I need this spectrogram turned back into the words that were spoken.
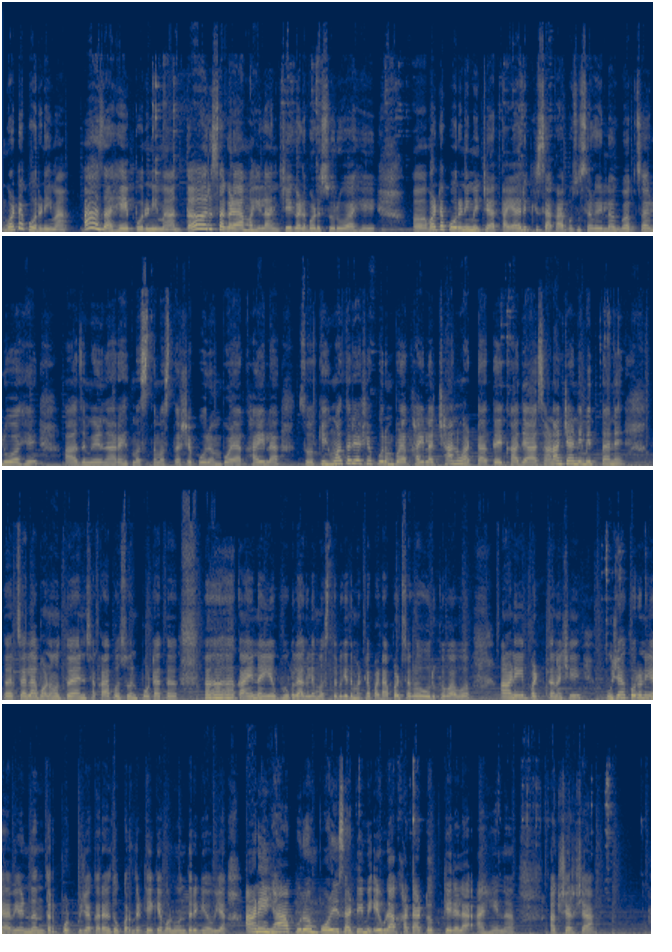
वटपौर्णिमा. आज आहे पौर्णिमा. तर सगळ्या महिलांची गडबड सुरू आहे. वटपौर्णिमेच्या तयारीची सकाळपासून सगळी लगबग चालू आहे. आज मिळणार आहेत मस्त मस्त अशा पुरणपोळ्या खायला. सो केव्हा तरी अशा पुरणपोळ्या खायला छान वाटतात एखाद्या सणाच्या निमित्ताने. तर चला बनवतो आहे आणि सकाळपासून पोटात अ, काही नाही आहे भूक लागले मस्तपैकी. तर म्हटलं पटापट सगळं उरकवावं आणि पटकन अशी पूजा करून यावी आणि नंतर पोटपूजा करावी. तोपर्यंत ठीक आहे बनवून तरी घेऊया. आणि ह्या पुरणपोळीसाठी मी एवढा खटाटोप केलेला आहे ना अक्षरशः.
